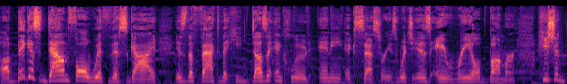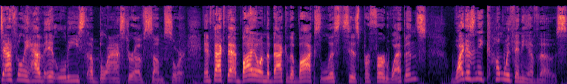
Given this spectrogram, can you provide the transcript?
Uh, biggest downfall with this guy is the fact that he doesn't include any accessories, which is a real bummer. He should definitely have at least a blaster of some sort. In fact, that bio on the back of the box lists his preferred weapons. Why doesn't he come with any of those?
